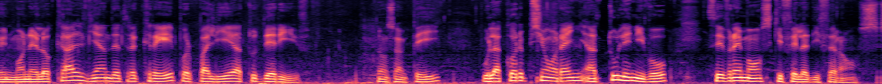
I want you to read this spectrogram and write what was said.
Une monnaie locale vient d'être créée pour pallier à toute dérive. Dans un pays où la corruption règne à tous les niveaux, c'est vraiment ce qui fait la différence.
